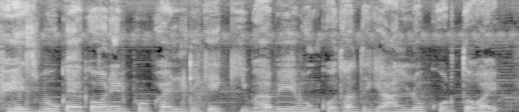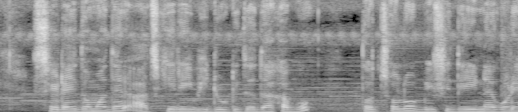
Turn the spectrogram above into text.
ফেসবুক অ্যাকাউন্টের প্রোফাইলটিকে কীভাবে এবং কোথা থেকে আনলক করতে হয়, সেটাই তোমাদের আজকের এই ভিডিওটিতে দেখাবো। তো চলো বেশি দেরি না করে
